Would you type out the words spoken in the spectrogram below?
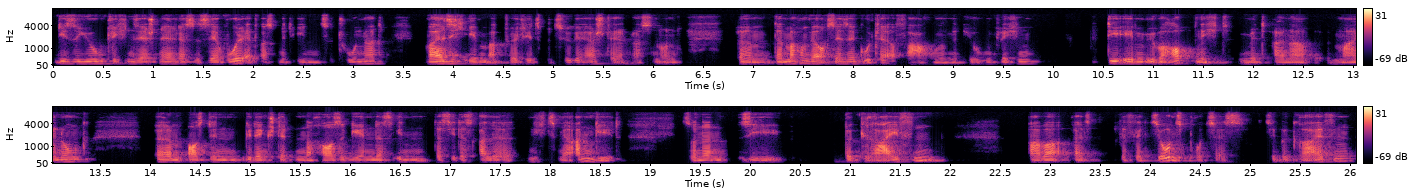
diese Jugendlichen sehr schnell, dass es sehr wohl etwas mit ihnen zu tun hat, weil sich eben Aktualitätsbezüge herstellen lassen. Und ähm, dann machen wir auch sehr, sehr gute Erfahrungen mit Jugendlichen, die eben überhaupt nicht mit einer Meinung ähm, aus den Gedenkstätten nach Hause gehen, dass ihnen, dass sie das alle nichts mehr angeht, sondern sie begreifen, aber als Reflexionsprozess, sie begreifen,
